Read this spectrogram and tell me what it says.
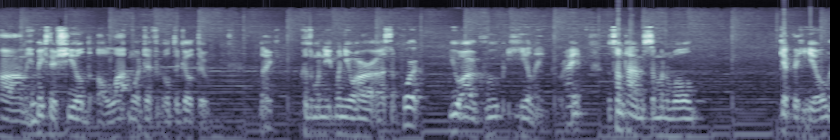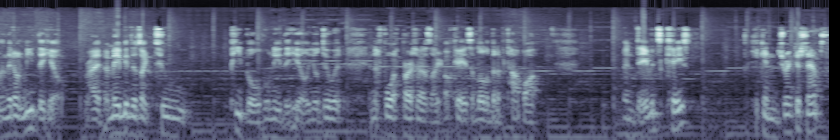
um, he makes their shield a lot more difficult to go through. Like because when you when you are a support you are group healing right? So sometimes someone will get the heal and they don't need the heal right? But maybe there's like two people who need the heal. You'll do it and the fourth person is like okay it's a little bit of top off. In David's case he can drink a shemps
